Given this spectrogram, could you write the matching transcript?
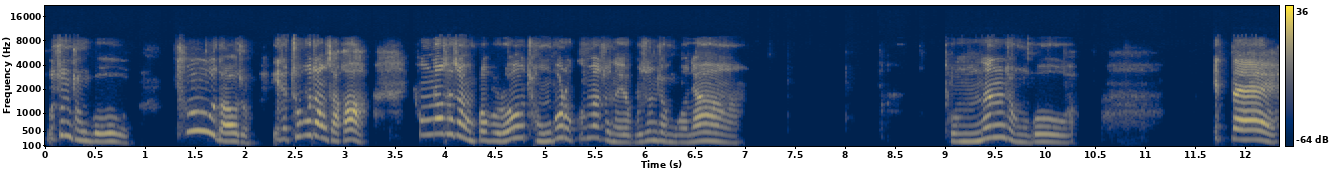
무슨 정보? to 나오죠. 이제 투부정사가 형용사정법으로 정보를 꾸며주네요. 무슨 정보냐? 돕는 정보. 이때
